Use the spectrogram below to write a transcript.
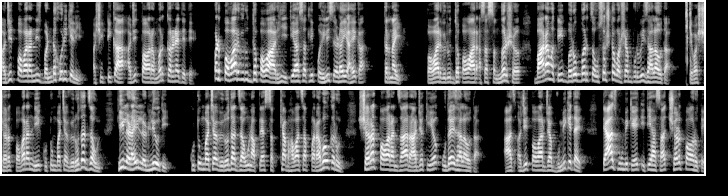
अजित पवारांनीच बंडखोरी केली अशी टीका अजित पवारांवर करण्यात येते. पण पवार विरुद्ध पवार ही इतिहासातली पहिलीच लढाई आहे का? तर नाही. पवार विरुद्ध पवार असा संघर्ष बारामतीत बरोबर चौसष्ट वर्षांपूर्वी झाला होता. तेव्हा शरद पवारांनी कुटुंबाच्या विरोधात जाऊन ही लढाई लढली होती. कुटुंबाच्या विरोधात जाऊन आपल्या सख्ख्या भावाचा पराभव करून शरद पवारांचा राजकीय उदय झाला होता. आज अजित पवार ज्या भूमिकेत आहेत त्याच भूमिकेत इतिहासात शरद पवार होते.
